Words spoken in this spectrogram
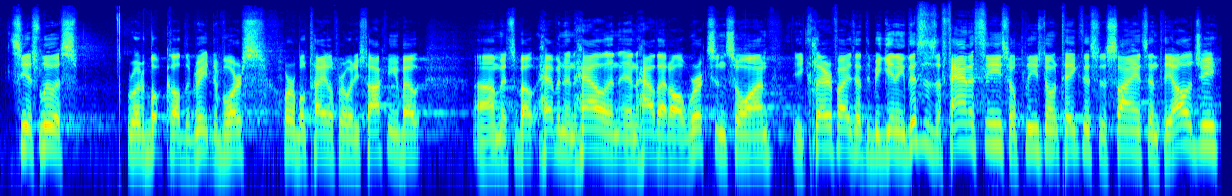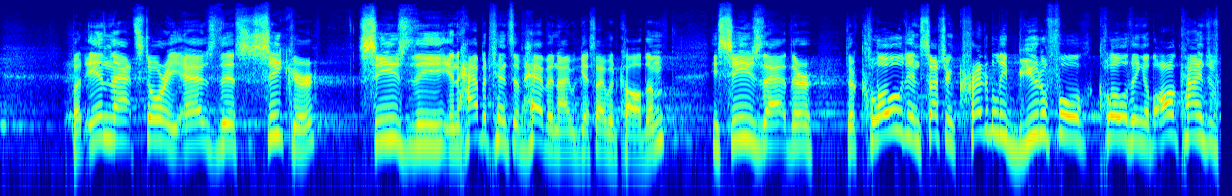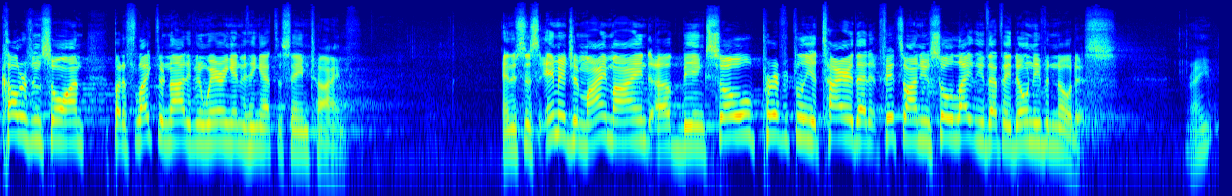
C.S. Lewis wrote a book called The Great Divorce, horrible title for what he's talking about. Um, it's about heaven and hell and, and how that all works and so on. He clarifies at the beginning this is a fantasy, so please don't take this as science and theology. But in that story, as this seeker sees the inhabitants of heaven, I guess I would call them, he sees that they're, they're clothed in such incredibly beautiful clothing of all kinds of colors and so on, but it's like they're not even wearing anything at the same time. And it's this image in my mind of being so perfectly attired that it fits on you so lightly that they don't even notice, right?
